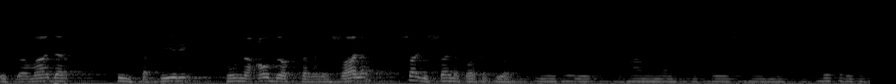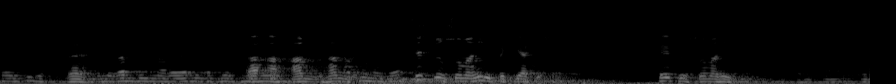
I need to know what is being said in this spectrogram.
إكرامادة سيم سفيري هنا عضو تنغاني صالة صالة صالة كو كتوك يزي سبحان الملك مفروض سبحان الملك بشر سيصال كوبا إيه. لرب الملائكة بوحبوه آه آه هم هم. سيتون سماهي بكيا كيشا هيتون سماهي. إيه، إيه،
